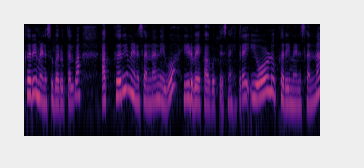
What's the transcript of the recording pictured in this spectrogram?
ಕರಿಮೆಣಸು ಬರುತ್ತಲ್ವ? ಆ ಕರಿಮೆಣಸನ್ನು ನೀವು ಇಡಬೇಕಾಗುತ್ತೆ ಸ್ನೇಹಿತರೆ. ಏಳು ಕರಿಮೆಣಸನ್ನು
